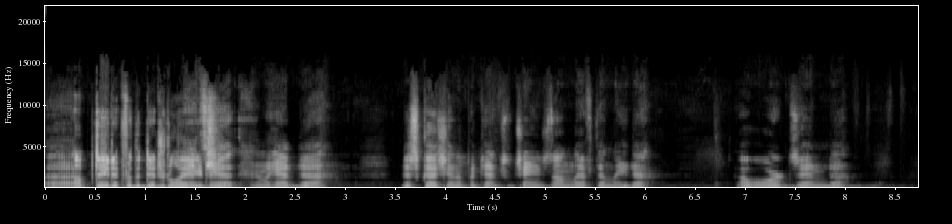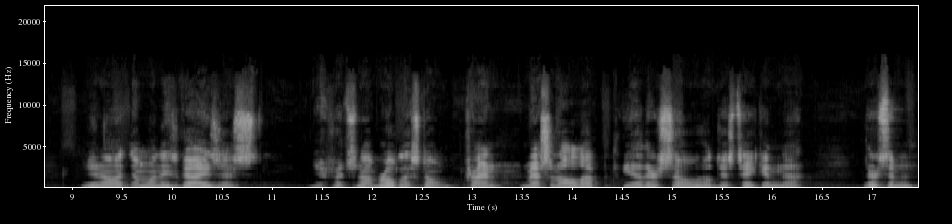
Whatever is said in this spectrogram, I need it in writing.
Uh, Update it for the digital that's age. it. And we had uh, discussion of potential changes on Lift and Lita awards. And, uh, you know, I'm one of these guys that's, if it's not broke, let's don't try and mess it all up together. So we'll just take and, uh, there's some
